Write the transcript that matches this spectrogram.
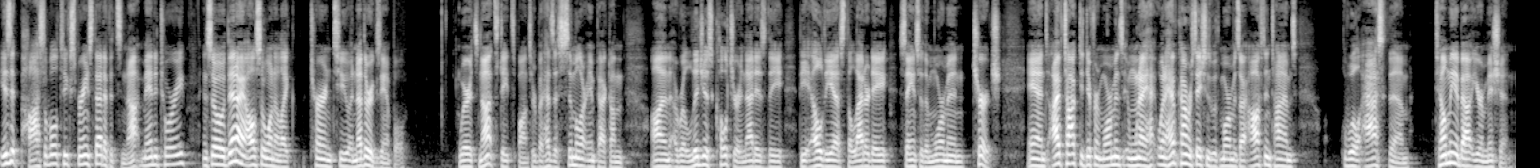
is it possible to experience that if it's not mandatory? And so then I also want to like turn to another example where it's not state sponsored but has a similar impact on on a religious culture, and that is the the LDS, the Latter Day Saints or the Mormon Church. And I've talked to different Mormons, and when I when I have conversations with Mormons, I oftentimes will ask them, "Tell me about your mission."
